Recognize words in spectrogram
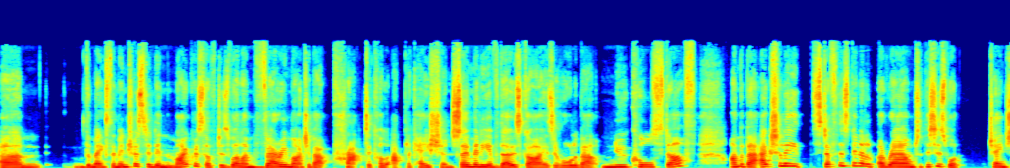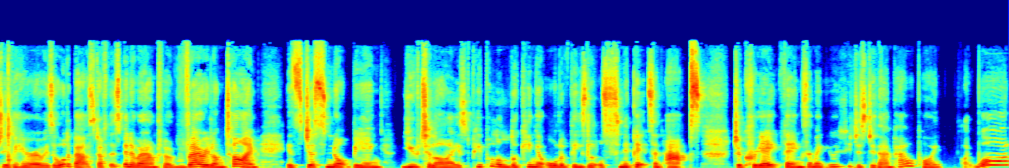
um, that makes them interested in Microsoft as well. I'm very much about practical application. So many of those guys are all about new cool stuff. I'm about actually stuff that's been around. This is what Change Superhero is all about stuff that's been around for a very long time. It's just not being utilized. People are looking at all of these little snippets and apps to create things. I mean, you could just do that in PowerPoint. Like, what?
